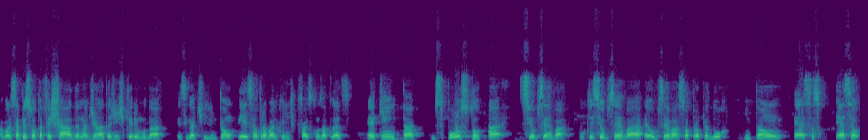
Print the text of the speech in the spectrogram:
Agora, se a pessoa está fechada, não adianta a gente querer mudar esse gatilho. Então, esse é o trabalho que a gente faz com os atletas. É quem está disposto a se observar. Porque se observar é observar a sua própria dor. Então, essas, essa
